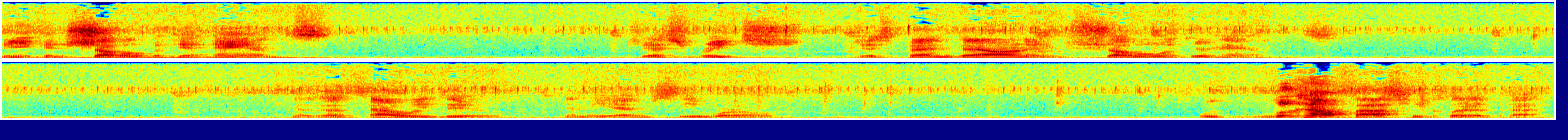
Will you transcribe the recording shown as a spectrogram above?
And you can shovel with your hands. Just reach, just bend down and shovel with your hands. Because that's how we do in the MC world. We, look how fast we cleared that.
